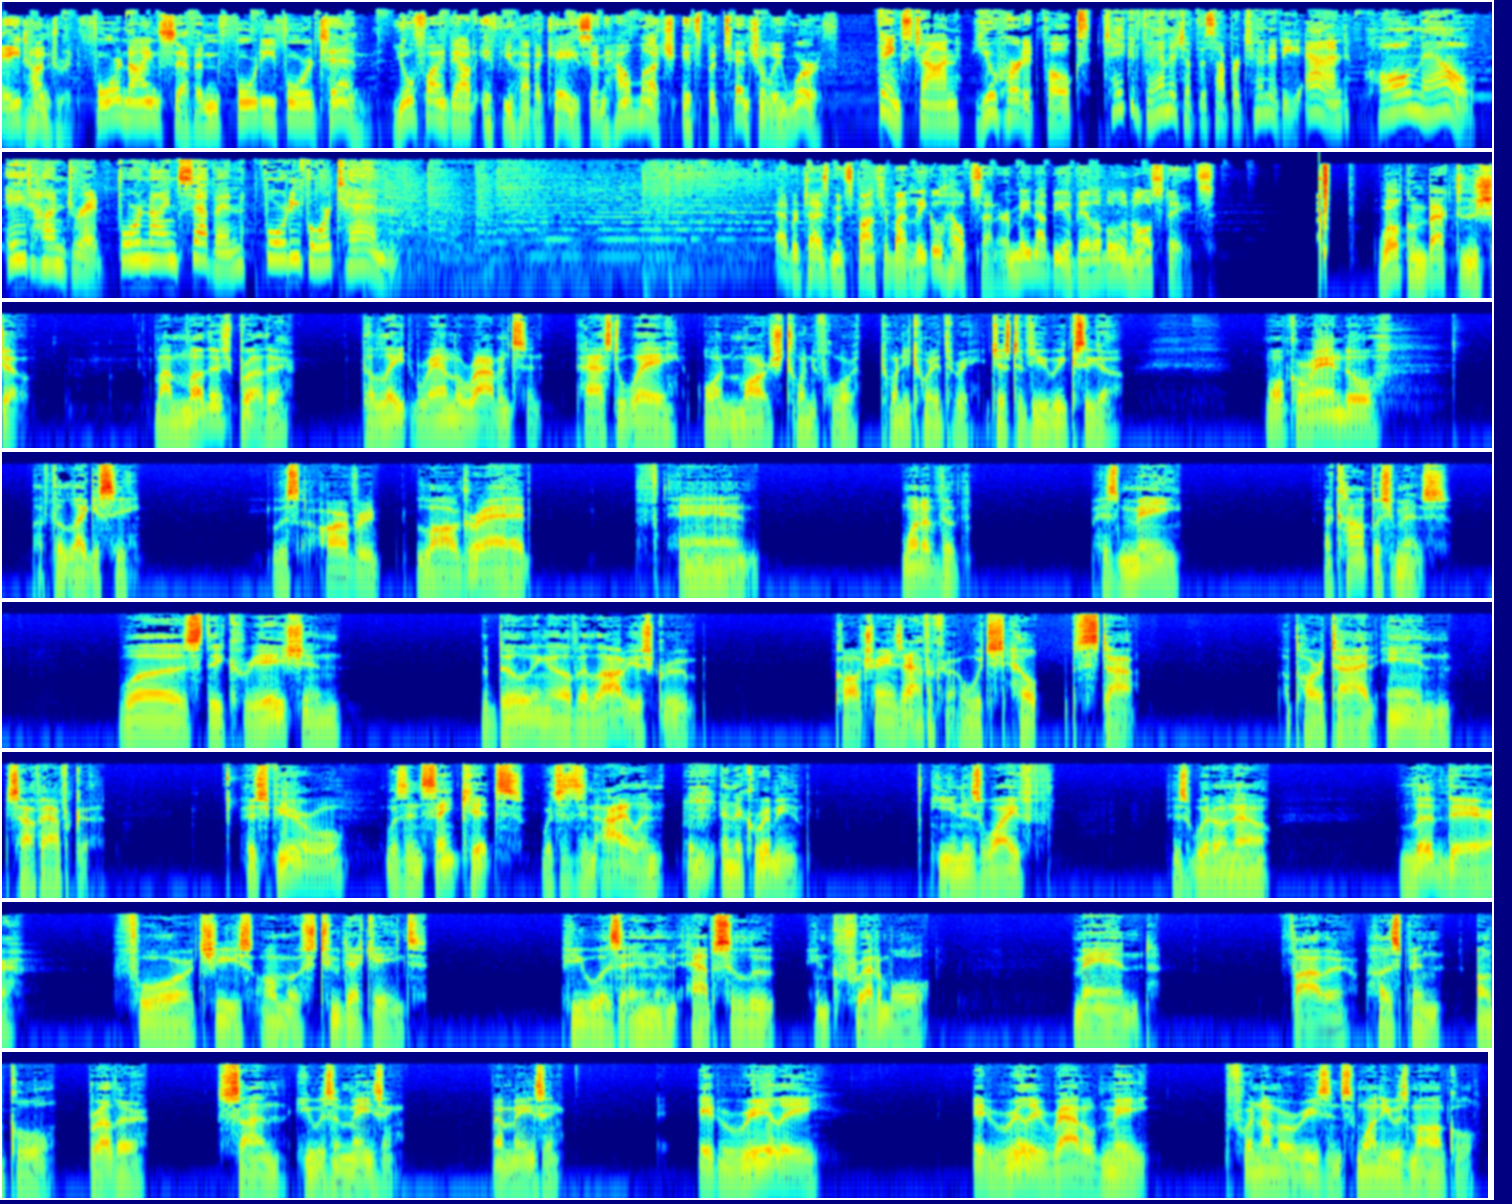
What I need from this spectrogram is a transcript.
800 497 4410. You'll find out if you have a case and how much it's potentially worth. Thanks, John. You heard it, folks. Take advantage of this opportunity and call now. 800 497 4410. Advertisement sponsored by Legal Help Center may not be available in all states. Welcome back to the show. My mother's brother, the late Randall Robinson, passed away on March 24th, 2023, just a few weeks ago. Uncle Randall left a legacy. He was a Harvard law grad, and one of the his many accomplishments was the creation, the building of a lobbyist group called Trans Africa, which helped stop apartheid in South Africa. His funeral was in St. Kitts, which is an island in the Caribbean. He and his wife, his widow now, lived there for, geez, almost two decades. He was an, an absolute incredible man, father, husband, uncle, brother, son. He was amazing. Amazing. It really, it really rattled me for a number of reasons. One, he was my uncle.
